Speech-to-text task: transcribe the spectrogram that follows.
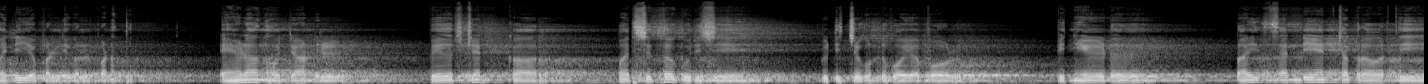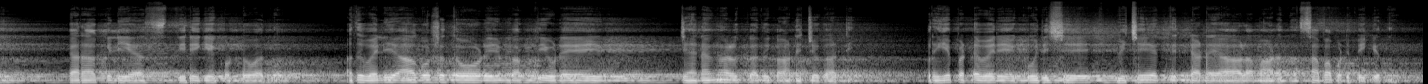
വലിയ പള്ളികൾ പണിതു. ഏഴാം നൂറ്റാണ്ടിൽ പേർഷ്യൻകാർ പരിശുദ്ധ കുരിശ് പിടിച്ചു കൊണ്ടുപോയപ്പോൾ പിന്നീട് ബൈസൻഡിയൻ ചക്രവർത്തി കറാക്കിലിയസ് തിരികെ കൊണ്ടുവന്നു. അത് വലിയ ആഘോഷത്തോടെയും ഭക്തിയുടെയും ജനങ്ങൾക്കത് കാണിച്ചു കാട്ടി. പ്രിയപ്പെട്ടവരെ കുരിശ് വിജയത്തിന്റെ അടയാളമാണെന്ന് സഭ പഠിപ്പിക്കുന്നു.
